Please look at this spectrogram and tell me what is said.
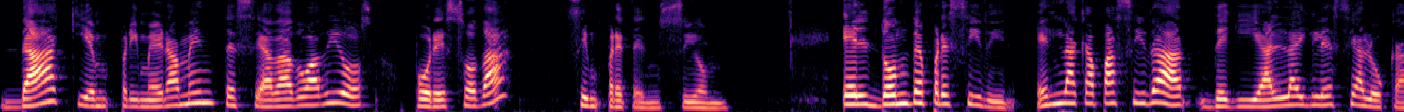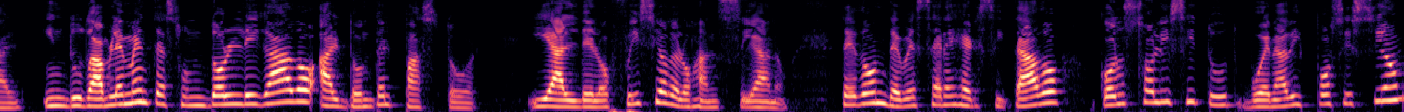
Da quien primeramente se ha dado a Dios, por eso da sin pretensión. El don de presidir es la capacidad de guiar la iglesia local. Indudablemente es un don ligado al don del pastor y al del oficio de los ancianos. Este don debe ser ejercitado con solicitud, buena disposición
